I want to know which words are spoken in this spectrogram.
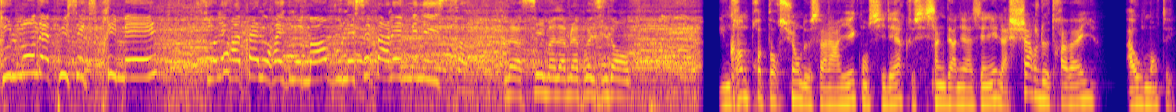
Tout le monde a pu s'exprimer sur les rappels au règlement. Vous laissez parler le ministre. Merci, Madame la Présidente. Une grande proportion de salariés considèrent que ces cinq dernières années, la charge de travail a augmenté.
